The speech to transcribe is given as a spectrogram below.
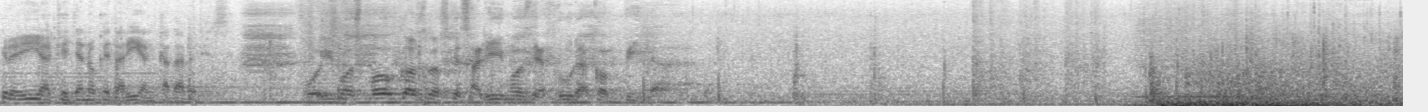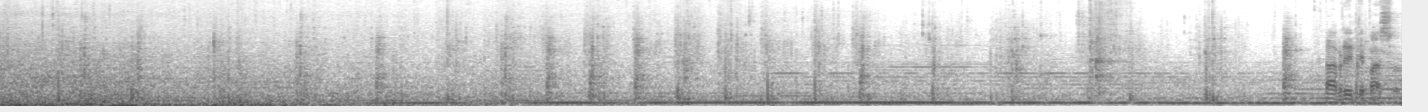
Creía que ya no quedarían cadáveres. Fuimos pocos los que salimos de Azura con vida. Ábrete paso.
